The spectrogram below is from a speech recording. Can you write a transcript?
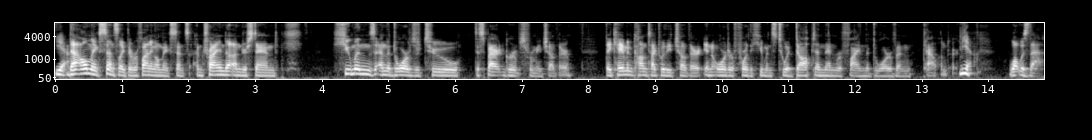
Yeah. that all makes sense. Like the refining all makes sense. I'm trying to understand humans and the dwarves are two disparate groups from each other. They came in contact with each other in order for the humans to adopt and then refine the dwarven calendar. Yeah. What was that?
